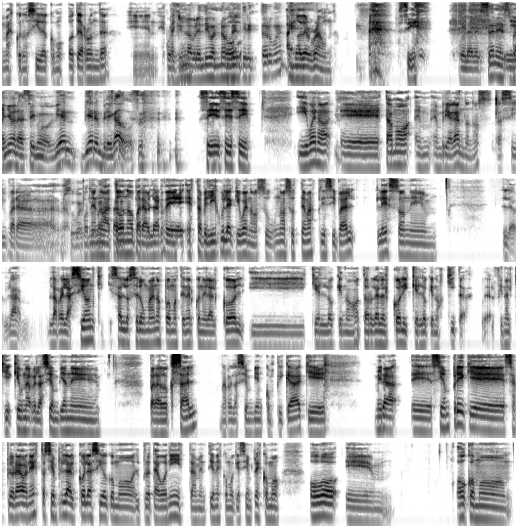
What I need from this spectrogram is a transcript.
más conocida como Otra Ronda en español. Por fin no aprendimos el nombre del director, güey. Another Round. sí. O la versión española, así como bien, bien embriagados. Sí, sí, sí. Y bueno, eh, estamos em, embriagándonos, así para ponernos a tono para hablar de esta película, que bueno, uno de sus temas principales son em, la, relación que quizás los seres humanos podemos tener con el alcohol y qué es lo que nos otorga el alcohol y qué es lo que nos quita. Al final, que es una relación bien paradoxal, una relación bien complicada que Mira, eh, siempre que se ha explorado en esto, siempre el alcohol ha sido como el protagonista, ¿me entiendes? Como que siempre es como, o, eh, o como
